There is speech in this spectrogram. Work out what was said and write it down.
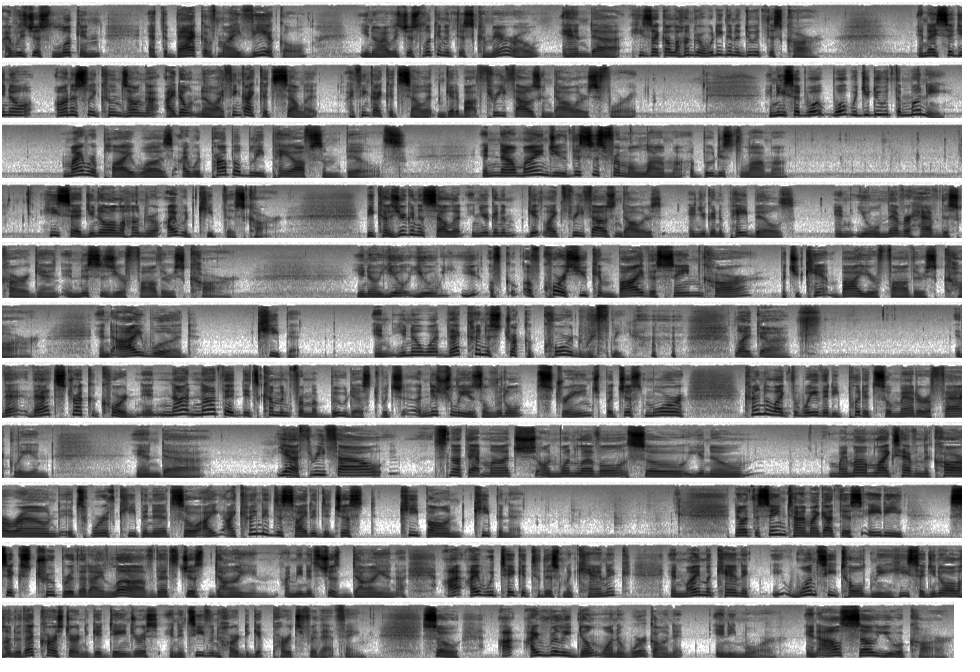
I was just looking at the back of my vehicle. You know, I was just looking at this Camaro and uh, he's like, Alejandro, what are you going to do with this car? And I said, you know, honestly, Kunzong, I, I don't know. I think I could sell it. I think I could sell it and get about $3,000 for it. And he said, what, what would you do with the money? My reply was, I would probably pay off some bills. And now, mind you, this is from a Lama, a Buddhist Lama. He said, You know, Alejandro, I would keep this car because you're going to sell it and you're going to get like $3,000 and you're going to pay bills and you will never have this car again. And this is your father's car. You know, you'll, you'll, you of, of course, you can buy the same car, but you can't buy your father's car. And I would keep it and you know what? That kind of struck a chord with me. like uh, that that struck a chord. Not not that it's coming from a Buddhist, which initially is a little strange, but just more kind of like the way that he put it, so matter of factly and and uh, yeah, three thou. It's not that much on one level, so you know. My mom likes having the car around. It's worth keeping it. So I, I kind of decided to just keep on keeping it. Now, at the same time, I got this 86 Trooper that I love that's just dying. I mean, it's just dying. I, I would take it to this mechanic, and my mechanic, once he told me, he said, You know, Alejandro, that car's starting to get dangerous, and it's even hard to get parts for that thing. So I, I really don't want to work on it anymore. And I'll sell you a car.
